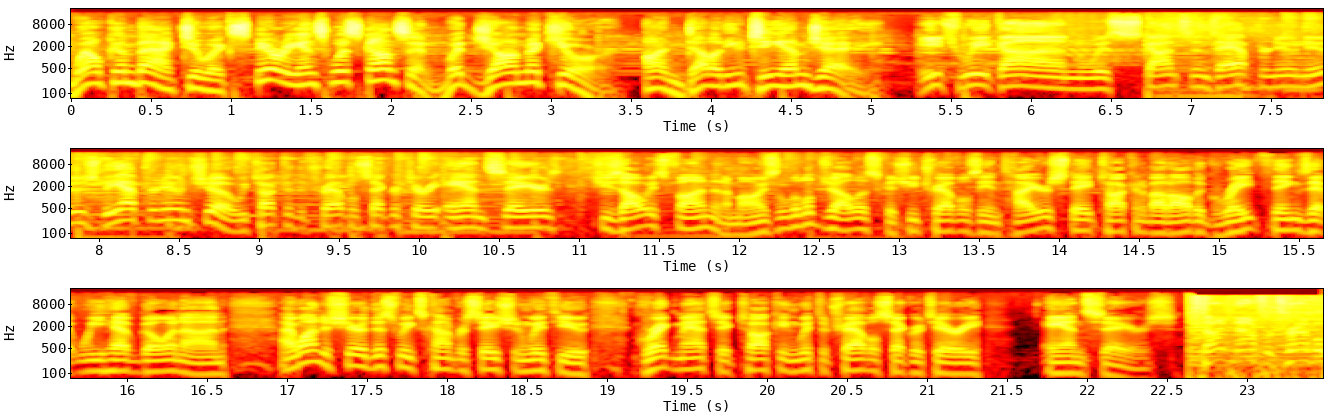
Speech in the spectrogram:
Welcome back to Experience Wisconsin with John Mercure on WTMJ. Each week on Wisconsin's Afternoon News, the afternoon show, we talk to the travel secretary, Anne Sayers. She's always fun, and I'm always a little jealous because she travels the entire state talking about all the great things that we have going on. I wanted to share this week's conversation with you. Greg Matzek talking with the travel secretary Anne Sayers. Time now for Travel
